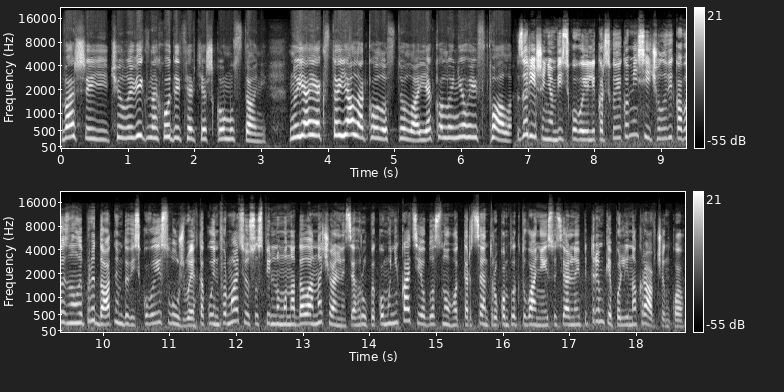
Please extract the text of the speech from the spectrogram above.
Ваш е, чоловік знаходиться в тяжкому стані. Ну я як стояла коло стола, я коло нього і впала. За рішенням військової лікарської комісії чоловіка визнали придатним до військової служби. Таку інформацію Суспільному надала начальниця групи комунікації обласного терцентру комплектування і соціальної підтримки Поліна Кравченко.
